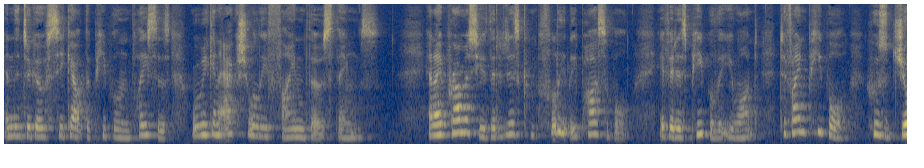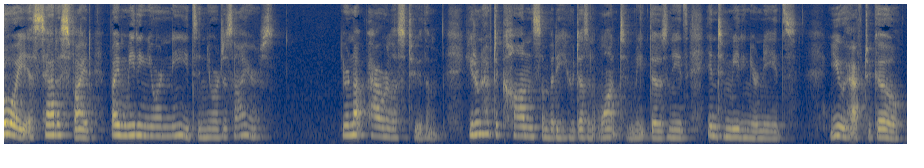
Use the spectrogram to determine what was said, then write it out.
and then to go seek out the people and places where we can actually find those things. And I promise you that it is completely possible, if it is people that you want, to find people whose joy is satisfied by meeting your needs and your desires. You're not powerless to them. You don't have to con somebody who doesn't want to meet those needs into meeting your needs. You have to go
